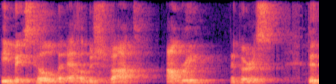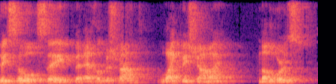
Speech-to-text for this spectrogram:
I Beis Hill be'echad Amri, the Guris, did Beis Hill say be'echad b'shvat, like Beis Shammai? In other words,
